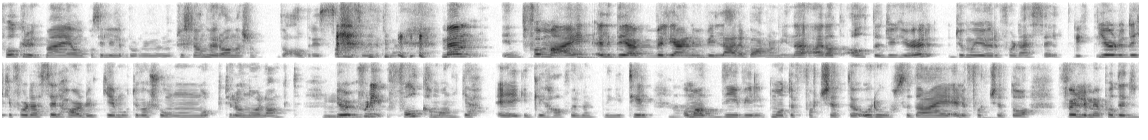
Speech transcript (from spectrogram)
Folk rundt meg, jeg holdt på å si lillebroren min, men plutselig han hører, og han er sånn Du har aldri sagt det ordene til meg. Men for meg, eller det jeg veldig gjerne vil lære barna mine, er at alt det du gjør, du må gjøre for deg selv. Riktig. Gjør du det ikke for deg selv, har du ikke motivasjonen nok til å nå langt. Mm. Gjør, fordi folk kan man ikke egentlig ha forventninger til. Nei. Om at de vil på en måte fortsette å rose deg, eller fortsette å følge med på det du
